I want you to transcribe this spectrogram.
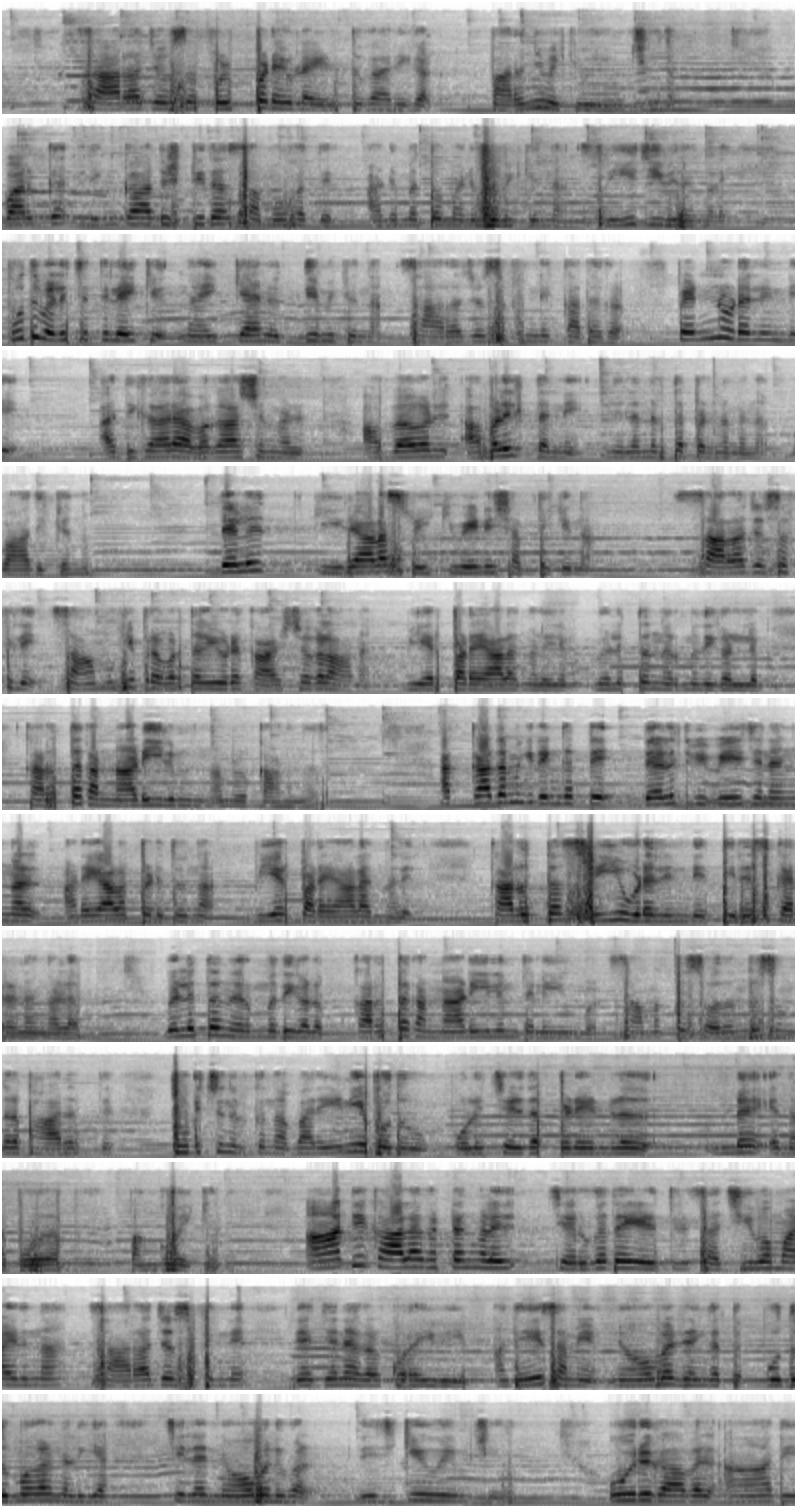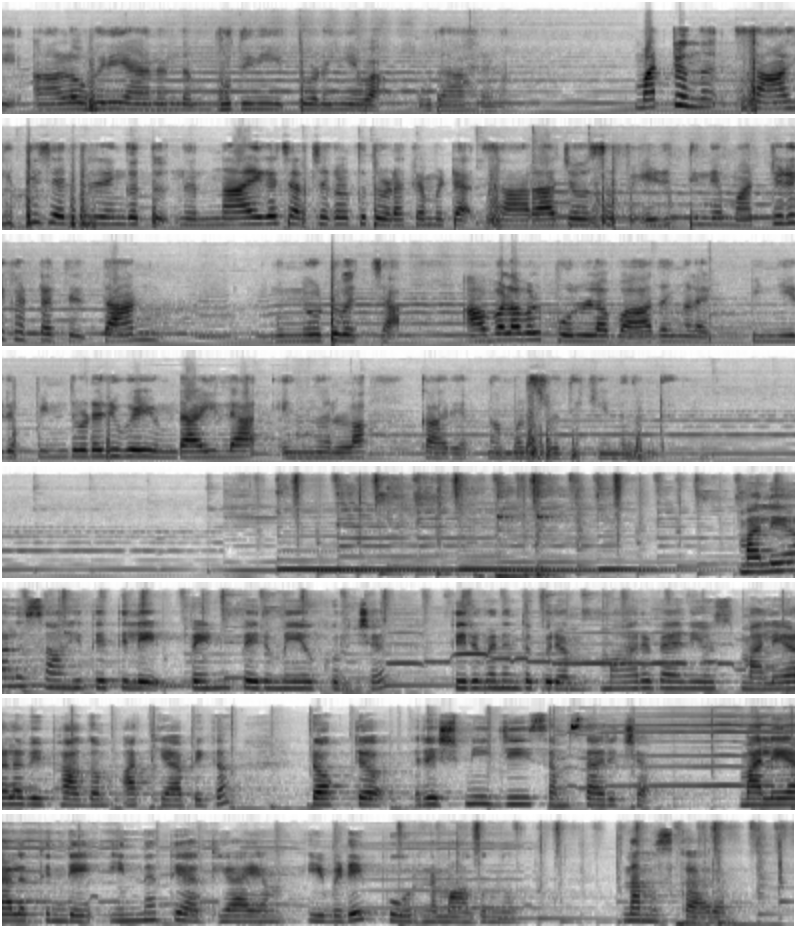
സാറ ജോസഫ് ഉൾപ്പെടെയുള്ള എഴുത്തുകാരികൾ പറഞ്ഞു വയ്ക്കുകയും ചെയ്തു. വർഗ ലിംഗാധിഷ്ഠിത സമൂഹത്തിൽ അടിമത്വം അനുഭവിക്കുന്ന സ്ത്രീ ജീവിതങ്ങളെ പുതുവെളിച്ചത്തിലേക്ക് നയിക്കാൻ ഉദ്യമിക്കുന്ന സാറ ജോസഫിന്റെ കഥകൾ പെണ്ണുടലിന്റെ അധികാര അവകാശങ്ങൾ അവൾ അവളിൽ തന്നെ നിലനിർത്തപ്പെടണമെന്ന് വാദിക്കുന്നു. ദളിത് കീഴാള സ്ത്രീക്ക് വേണ്ടി ശബ്ദിക്കുന്ന സാറ ജോസഫിലെ സാമൂഹ്യ പ്രവർത്തകയുടെ കാഴ്ചകളാണ് വിയർപ്പടയാളങ്ങളിലും വെളുത്ത നിർമ്മിതികളിലും കറുത്ത കണ്ണാടിയിലും നമ്മൾ കാണുന്നത്. അക്കാദമിക് രംഗത്തെ ദളിത് വിവേചനങ്ങൾ അടയാളപ്പെടുത്തുന്ന വിയർപ്പടയാളങ്ങളിൽ കറുത്ത സ്ത്രീ ഉടലിന്റെ തിരസ്കരണങ്ങളും വെളുത്ത നിർമ്മിതികളും കറുത്ത കണ്ണാടിയിലും തെളിയുമ്പോൾ സമത്വ സ്വതന്ത്ര സുന്ദര ഭാരതത്തിൽ തുടിച്ചു നിൽക്കുന്ന വരേണ്യ ബോധവും പൊളിച്ചെഴുതപ്പെടേണ്ടത് ഉണ്ട് എന്ന ബോധം പങ്കുവയ്ക്കുന്നു. ആദ്യ കാലഘട്ടങ്ങളിൽ ചെറുകഥ എഴുത്തിൽ സജീവമായിരുന്ന സാറാ ജോസഫിന്റെ രചനകൾ കുറയുകയും അതേസമയം നോവൽ രംഗത്ത് പുതുമകൾ നൽകിയ ചില നോവലുകൾ രചിക്കുകയും ചെയ്തു. ഊരുകാവൽ ആദി ആളോഹരി ആനന്ദം ബുധിനി തുടങ്ങിയവ ഉദാഹരണം. മറ്റൊന്ന് സാഹിത്യ ചരിത്ര രംഗത്തു നിർണായക ചർച്ചകൾക്ക് തുടക്കമിട്ട സാറാ ജോസഫ് എഴുത്തിന്റെ മറ്റൊരു ഘട്ടത്തിൽ താൻ മുന്നോട്ട് വച്ച അവളവൾ പോലുള്ള വാദങ്ങളെ പിന്നീട് പിന്തുടരുകയുണ്ടായില്ല എന്നുള്ള കാര്യം നമ്മൾ ശ്രദ്ധിക്കേണ്ടതുണ്ട്. മലയാള സാഹിത്യത്തിലെ പെൺപെരുമയെക്കുറിച്ച് തിരുവനന്തപുരം മാരവാനിയൂസ് മലയാള വിഭാഗം അധ്യാപിക ഡോക്ടർ രശ്മി ജി സംസാരിച്ച മലയാളത്തിന്റെ ഇന്നത്തെ അധ്യായം ഇവിടെ പൂർണമാകുന്നു. നമസ്കാരം.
